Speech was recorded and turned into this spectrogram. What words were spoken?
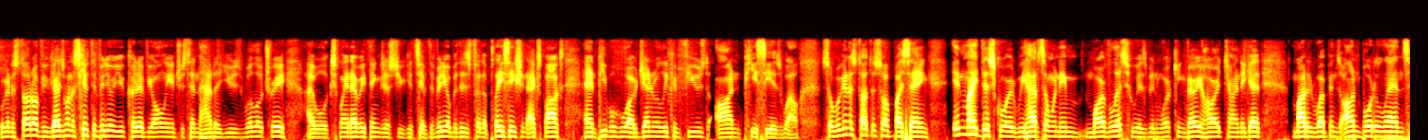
we're going to start off, if you guys want to skip the video, you could if you're only interested in how to use Willow Tree. I will explain everything just so you can skip the video, but this is for the PlayStation, Xbox, and people who are generally confused on PC as well. So, we're going to start this off by saying, in my Discord, we have someone named Marvelous who has been working very hard trying to get modded weapons on Borderlands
